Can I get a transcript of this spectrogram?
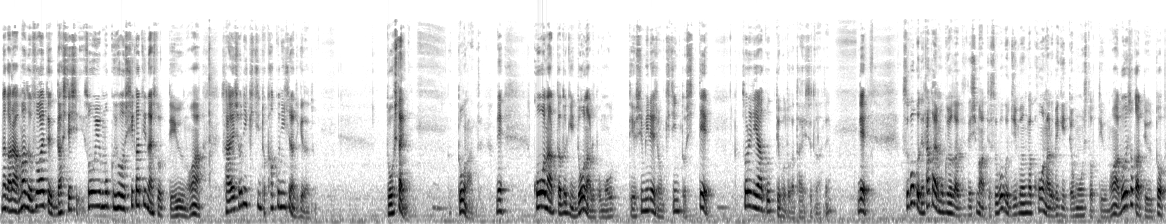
だからまずそうやって出してしそういう目標をしがちな人っていうのは最初にきちんと確認しないといけないんですよ。どうしたいの？どうなんて。でこうなった時にどうなると思うっていうシミュレーションをきちんとしてそれで焼くっていうことが大切なんですね。ですごくね高い目標を立ててしまってすごく自分がこうなるべきって思う人っていうのはどういう人かっていうと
